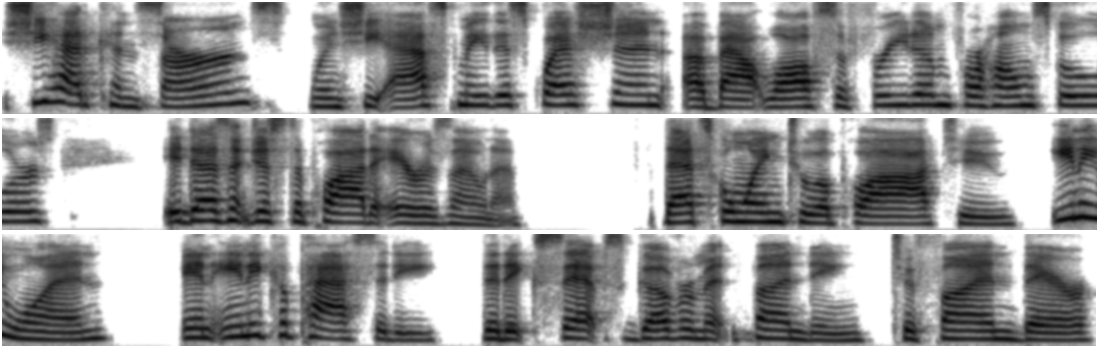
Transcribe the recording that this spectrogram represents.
she had concerns when she asked me this question about loss of freedom for homeschoolers. It doesn't just apply to Arizona, that's going to apply to anyone in any capacity that accepts government funding to fund their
